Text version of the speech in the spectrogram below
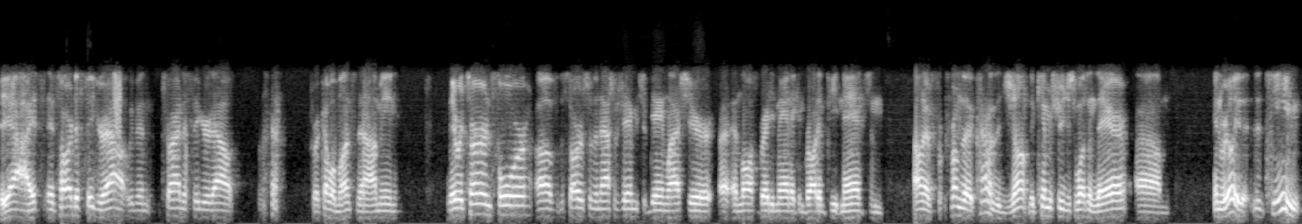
Yeah, it's it's hard to figure out. We've been trying to figure it out for a couple months now. I mean, they returned four of the starters from the national championship game last year uh, and lost Brady Manek and brought in Pete Nance. And I don't know from the kind of the jump, the chemistry just wasn't there. Um, and really, the, the team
